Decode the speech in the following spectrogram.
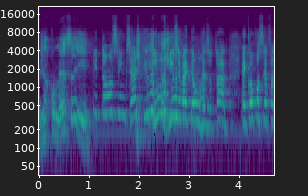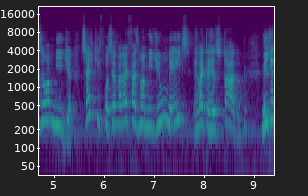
Já começa aí. Então, assim, você acha que em um dia você vai ter um resultado? É igual você fazer uma mídia. Você acha que você vai lá e faz uma mídia em um mês e vai ter resultado? Mídia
